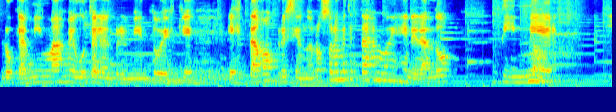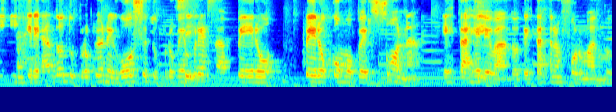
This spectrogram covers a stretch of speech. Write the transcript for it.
Lo que a mí más me gusta del emprendimiento es que estamos creciendo, no solamente estamos generando dinero y, creando tu propio negocio, tu propia empresa, pero, pero como persona estás elevando, te estás transformando.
